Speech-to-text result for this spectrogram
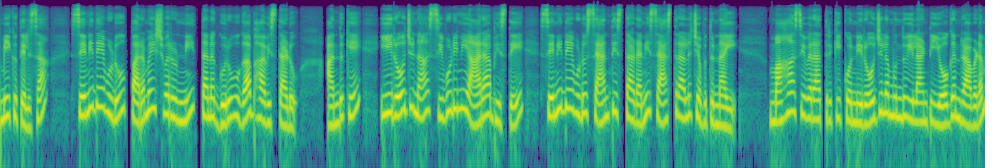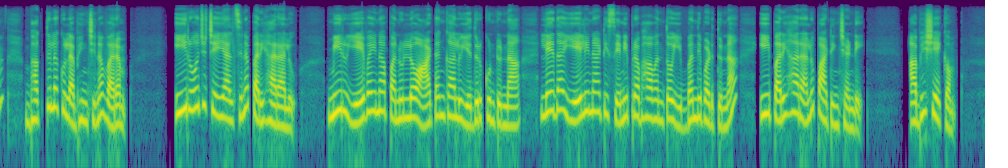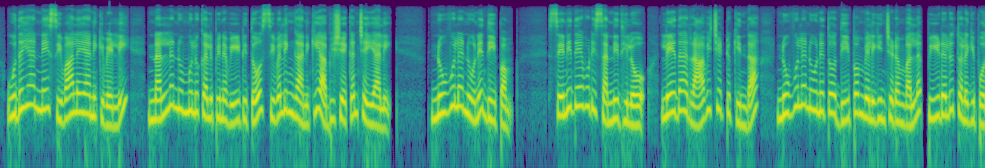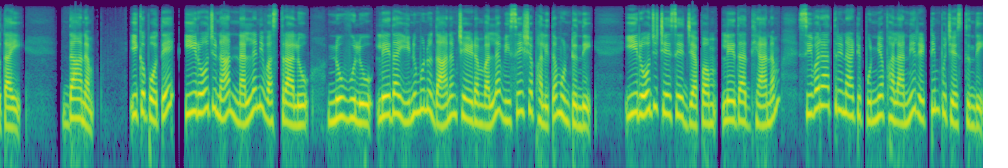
మీకు తెలుసా? శనిదేవుడు పరమేశ్వరుణ్ణి తన గురువుగా భావిస్తాడు. అందుకే ఈ రోజున శివుడిని ఆరాభిస్తే శనిదేవుడు శాంతిస్తాడని శాస్త్రాలు చెబుతున్నాయి. మహాశివరాత్రికి కొన్ని రోజుల ముందు ఇలాంటి యోగం రావడం భక్తులకు లభించిన వరం. ఈరోజు చేయాల్సిన పరిహారాలు. మీరు ఏవైనా పనుల్లో ఆటంకాలు ఎదుర్కొంటున్నా లేదా ఏలినాటి శని ప్రభావంతో ఇబ్బంది పడుతున్నా ఈ పరిహారాలు పాటించండి. అభిషేకం. ఉదయాన్నే శివాలయానికి వెళ్ళి నల్ల నుమ్ములు కలిపిన వీటితో శివలింగానికి అభిషేకం చెయ్యాలి నువ్వుల నూనె దీపం. శనిదేవుడి సన్నిధిలో లేదా రావిచెట్టు కింద నువ్వుల నూనెతో దీపం వెలిగించడం వల్ల పీడలు తొలగిపోతాయి. దానం. ఇకపోతే ఈ రోజున నల్లని వస్త్రాలు నువ్వులు లేదా ఇనుమును దానం చేయడం వల్ల విశేష ఫలితం ఉంటుంది. ఈ రోజు చేసే జపం లేదా ధ్యానం శివరాత్రి నాటి పుణ్యఫలాన్ని రెట్టింపు చేస్తుంది.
